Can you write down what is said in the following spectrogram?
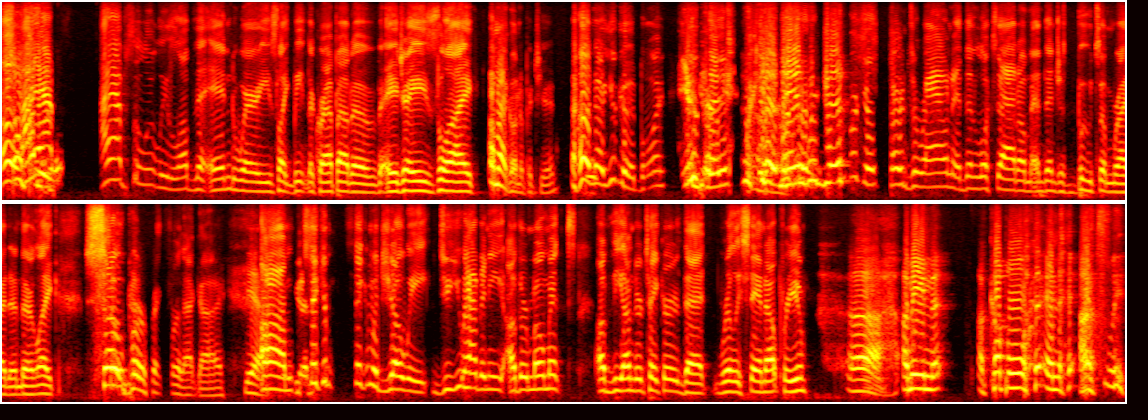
Oh, so I, cute. I absolutely love the end where he's like beating the crap out of AJ. He's like, I'm not going to put you in. Oh, no, you're good, boy. You're good. We're good, man. We're good. We're good. Turns around and then looks at him and then just boots him right in there. Like, so perfect for that guy. Yeah. Um, good. sticking sticking with Joey, do you have any other moments of the Undertaker that really stand out for you? Uh, I mean, a couple, and honestly,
